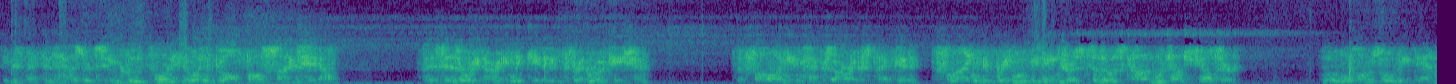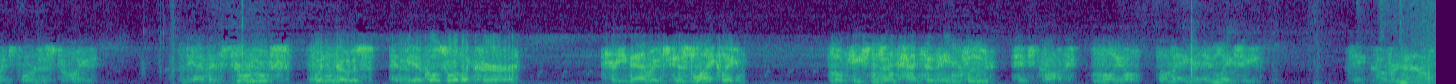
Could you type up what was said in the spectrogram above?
Expected hazards include tornado and golf ball size hail. This is a radar indicated threat rotation. The following impacts are expected. Flying debris will be dangerous to those caught without shelter. Mobile homes will be damaged or destroyed. Damage to roofs, windows, and vehicles will occur. Tree damage is likely. Locations impacted include Hitchcock, Loyal, Omega, and Lacey. Take cover now.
